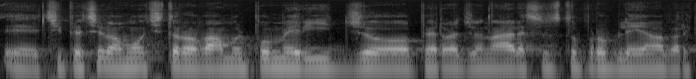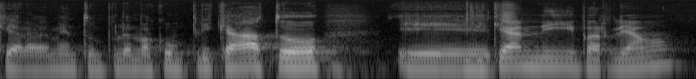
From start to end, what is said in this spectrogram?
eh, ci piaceva, ci trovavamo il pomeriggio per ragionare su questo problema perché era veramente un problema complicato. E di che anni parliamo?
